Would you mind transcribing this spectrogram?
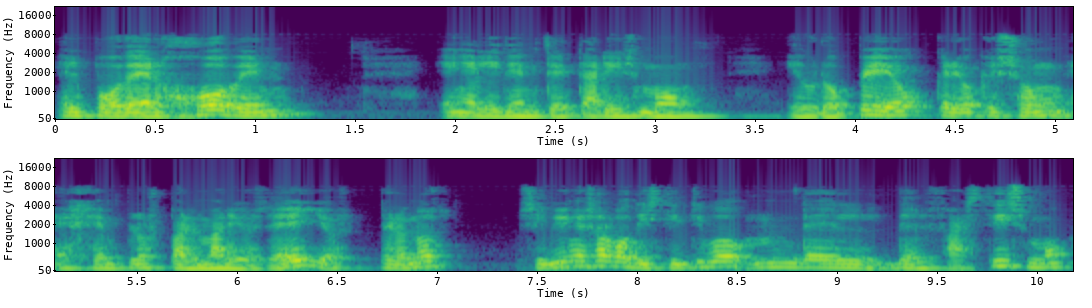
el poder joven en el identitarismo europeo, creo que son ejemplos palmarios de ellos, pero no si bien es algo distintivo del, del fascismo,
